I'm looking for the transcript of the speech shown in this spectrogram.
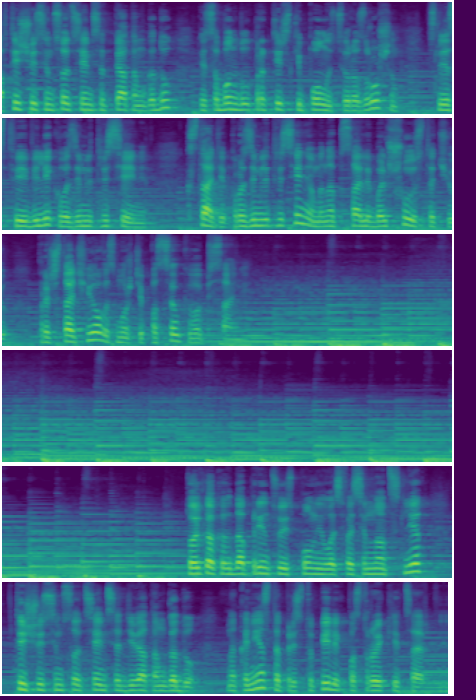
а в 1775 году Лиссабон был практически полностью разрушен вследствие великого землетрясения. Кстати, про землетрясение мы написали большую статью, прочитать ее вы сможете по ссылке в описании. Только когда принцу исполнилось 18 лет, в 1779 году, наконец-то приступили к постройке церкви.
